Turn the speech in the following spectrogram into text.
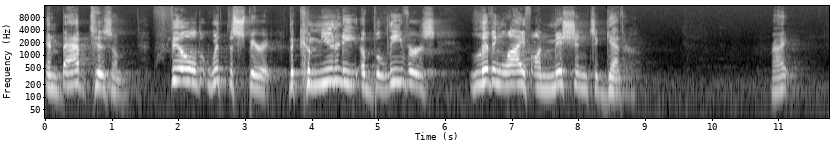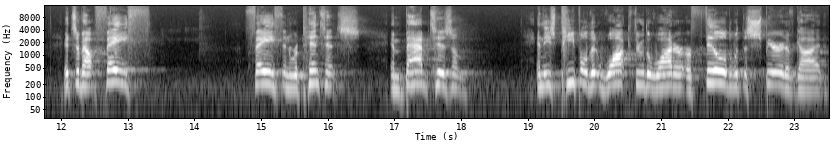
and baptism filled with the Spirit, the community of believers living life on mission together. Right? It's about faith, faith and repentance and baptism. And these people that walk through the water are filled with the Spirit of God.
